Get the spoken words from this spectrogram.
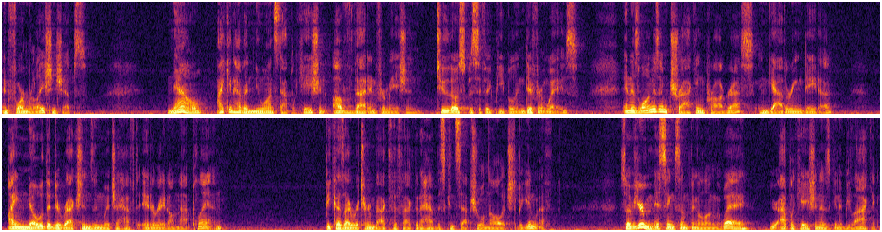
and form relationships. Now I can have a nuanced application of that information to those specific people in different ways. And as long as I'm tracking progress and gathering data, I know the directions in which I have to iterate on that plan because I return back to the fact that I have this conceptual knowledge to begin with. So if you're missing something along the way, your application is going to be lacking.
